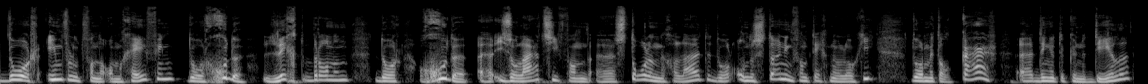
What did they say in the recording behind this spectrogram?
Door invloed van de omgeving, door goede lichtbronnen, door goede uh, isolatie van uh, storende geluiden, door ondersteuning van technologie, door met elkaar uh, dingen te kunnen delen.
